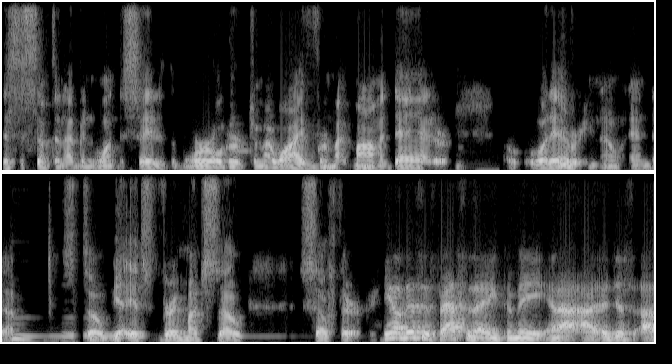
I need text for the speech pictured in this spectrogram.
this is something I've been wanting to say to the world or to my wife or my mom and dad or whatever, you know. And um, so, yeah, it's very much so self therapy. You know, this is fascinating to me, and I, I just I,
